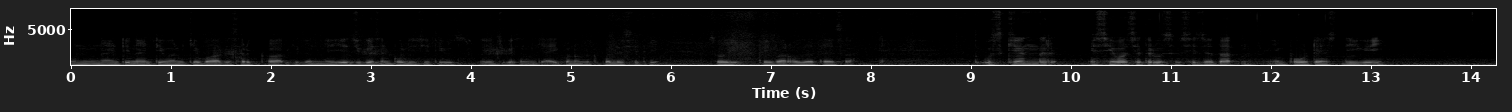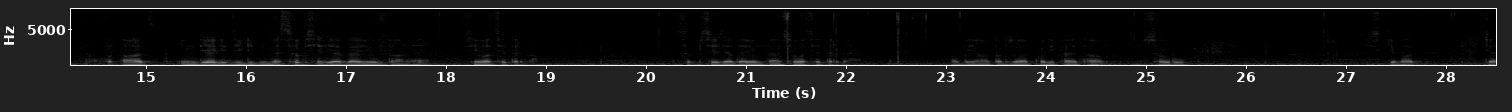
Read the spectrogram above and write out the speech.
1991 के बाद सरकार की जो नई एजुकेशन पॉलिसी थी, उस एजुकेशन क्या इकोनॉमिक पॉलिसी थी? सॉरी कई बार हो जाता है ऐसा। उसके अंदर सेवा क्षेत्र को सबसे ज़्यादा इम्पोर्टेंस दी गई। और आज इंडिया की जीडीपी में सबसे ज़्यादा योगदान है सेवा क्षेत्र का। सबसे ज़्यादा योगदान सेवा क्षेत्र का है। अब यहाँ पर जो आपको दिखाया था, स्वरूप। इसके बाद क्या,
